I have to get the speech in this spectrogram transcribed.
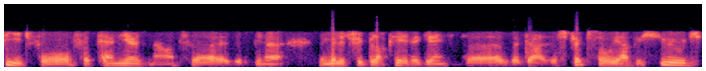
siege for, for 10 years now. It's, uh, there's been a, a, military blockade against uh, the Gaza Strip. So we have a huge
